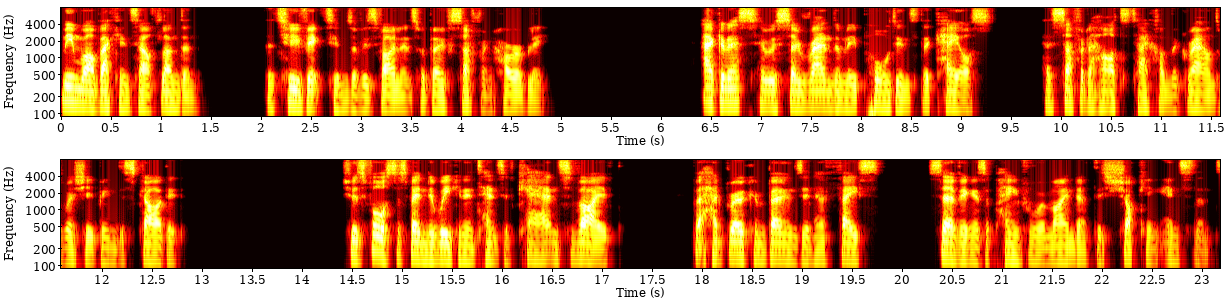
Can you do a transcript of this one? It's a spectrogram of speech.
Meanwhile, back in South London, the two victims of his violence were both suffering horribly. Agnes, who was so randomly pulled into the chaos, had suffered a heart attack on the ground where she had been discarded. She was forced to spend a week in intensive care and survived, but had broken bones in her face, serving as a painful reminder of this shocking incident.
